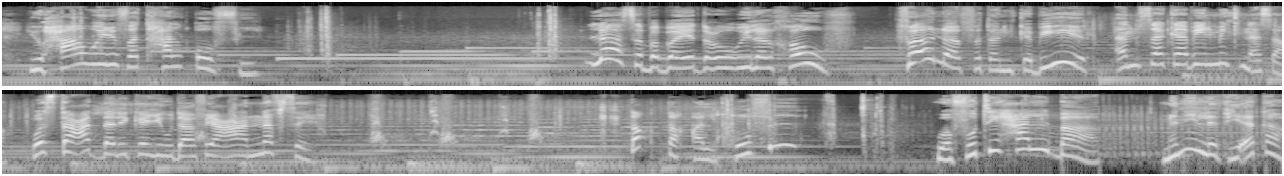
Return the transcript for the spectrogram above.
يحاول فتح القفل. لا سبب يدعو إلى الخوف. فأنا فتى كبير. أمسك بالمكنسة واستعد لكي يدافع عن نفسه. طقطق القفل. وفتح الباب. من الذي أتى؟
